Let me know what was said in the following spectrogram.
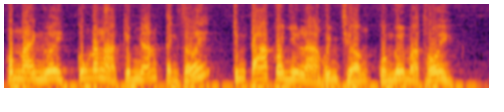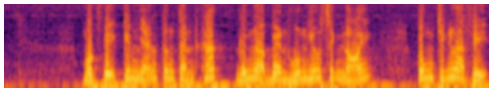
Hôm nay ngươi cũng đã là kim nhãn cảnh giới. Chúng ta coi như là huynh trưởng của ngươi mà thôi. Một vị kim nhãn cương thần khác Đứng ở bên huống hiếu sinh nói cũng chính là vị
